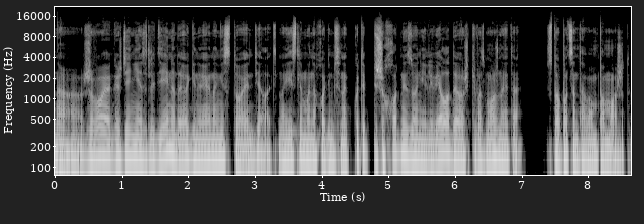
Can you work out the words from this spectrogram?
А, Живое ограждение из людей на дороге, наверное, не стоит делать. Но если мы находимся на какой-то пешеходной зоне или велодорожке, возможно, это 100% вам поможет.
